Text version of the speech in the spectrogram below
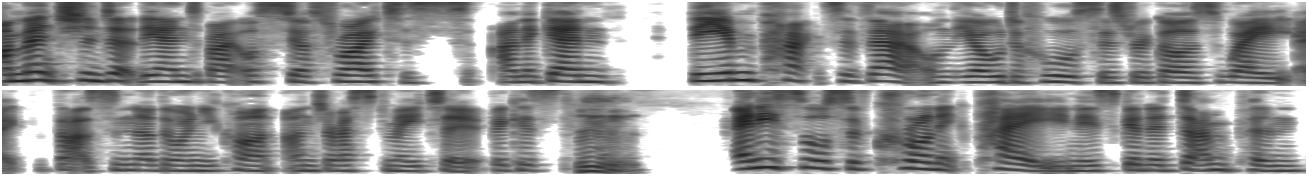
i mentioned at the end about osteoarthritis and again the impact of that on the older horse as regards weight that's another one you can't underestimate it because Mm. any source of chronic pain is going to dampen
